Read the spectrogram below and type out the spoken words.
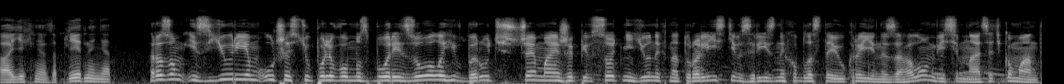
Е, їхнє запліднення. Разом із Юрієм участь у польовому зборі зоологів беруть ще майже півсотні юних натуралістів з різних областей України. Загалом 18 команд.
